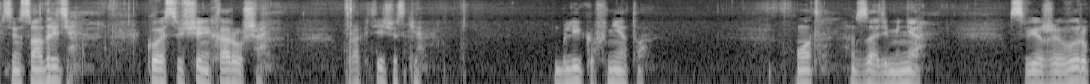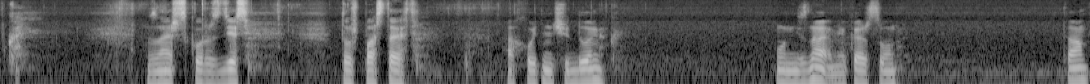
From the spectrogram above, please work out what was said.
Всем смотрите, какое освещение хорошее. Практически бликов нету. Вот сзади меня свежая вырубка. Знаешь, скоро здесь тоже поставят охотничий домик. Он, не знаю, мне кажется, он там.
